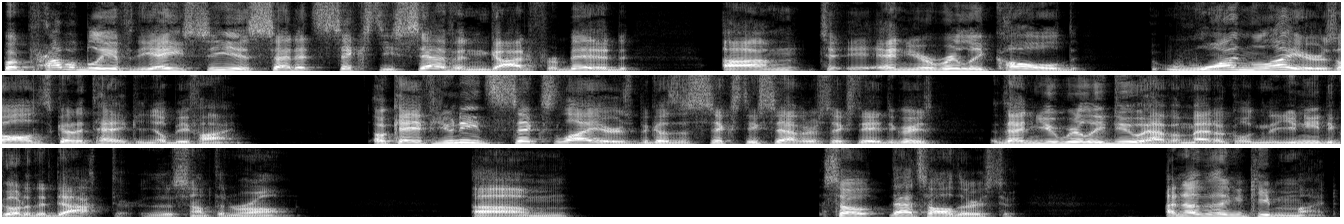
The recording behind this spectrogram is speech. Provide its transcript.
But probably if the AC is set at 67, God forbid, um, to, and you're really cold, one layer is all it's going to take, and you'll be fine. Okay, if you need six layers because it's 67 or 68 degrees, then you really do have a medical. You need to go to the doctor. There's something wrong. Um, so that's all there is to it. Another thing to keep in mind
